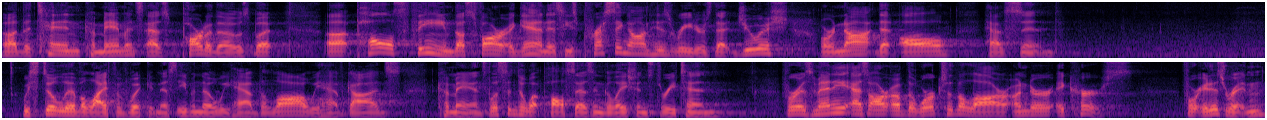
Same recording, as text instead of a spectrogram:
uh, the 10 commandments as part of those, but uh, Paul's theme thus far, again, is he's pressing on his readers that Jewish or not, that all have sinned. We still live a life of wickedness, even though we have the law, we have God's commands. Listen to what Paul says in Galatians 3:10. For as many as are of the works of the law are under a curse. For it is written,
